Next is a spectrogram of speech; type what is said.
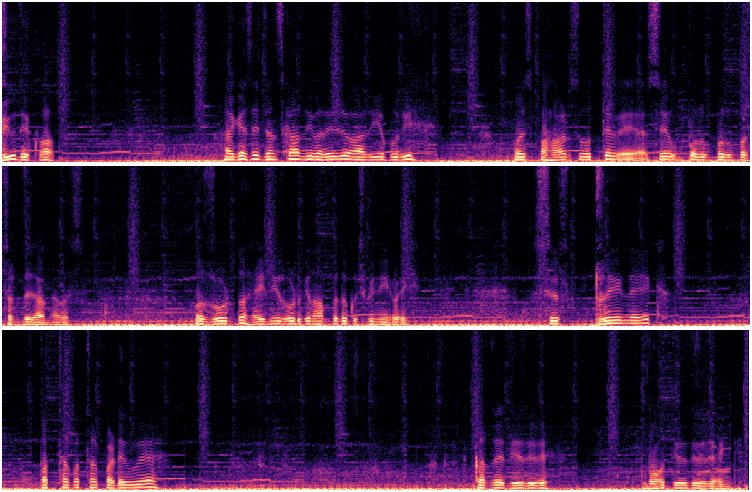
व्यू देखो आप। आगे से जंसकार रिवर है जो आ रही है पूरी। और इस पहाड़ से होते हुए ऐसे ऊपर ऊपर ऊपर चढ़ते जाना है बस। और रोड तो है ही नहीं, रोड के नाम पे तो कुछ भी नहीं भाई। सिर्फ़ ट्रेल है एक। पत्थर पत्थर पड़े हुए हैं। कर रहे धीरे धीरे बहुत धीरे धीरे जाएँगे।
